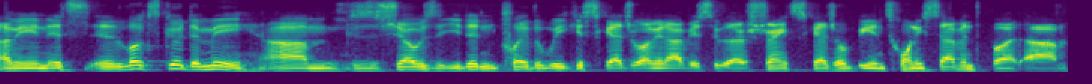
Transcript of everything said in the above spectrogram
I mean, it's it looks good to me because it shows that you didn't play the weakest schedule. I mean, obviously with our strength schedule being 27th, but um,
